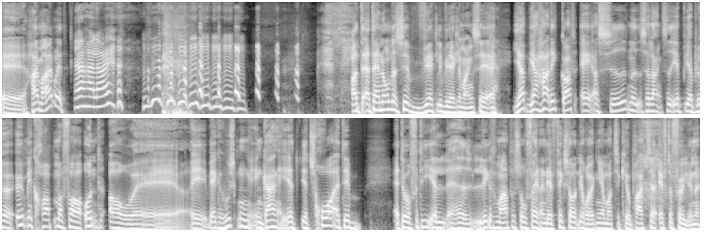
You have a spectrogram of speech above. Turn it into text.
Øh, Hej mig, Britt. Ja, halløj. Og der, der er nogen, der ser virkelig, virkelig mange serier. Ja. Jeg, jeg har det ikke godt af at sidde ned så lang tid. Jeg, jeg bliver øm i kroppen og får ondt, og øh, øh, jeg kan huske en, en gang, jeg, jeg tror, at det, at det var fordi, jeg havde ligget for meget på sofaen, og jeg fik så ondt i ryggen, jeg måtte til kiropraktor efterfølgende.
